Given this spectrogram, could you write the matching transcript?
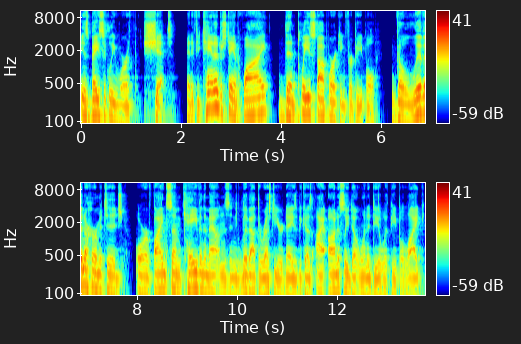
is basically worth shit. And if you can't understand why, then please stop working for people. Go live in a hermitage or find some cave in the mountains and live out the rest of your days because I honestly don't want to deal with people like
